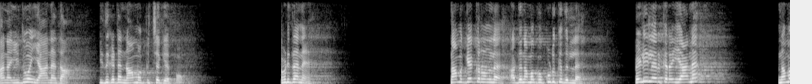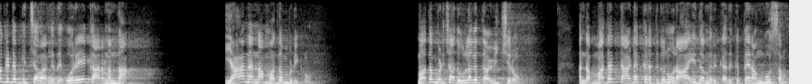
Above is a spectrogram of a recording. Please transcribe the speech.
ஆனா இதுவும் யானை தான் இதுகிட்ட நாம பிச்சை கேட்போம். அப்படித்தானே? நாம கேட்குறோம்ல அது நமக்கு கொடுக்குது இல்ல வெளியில இருக்கிற யானை நம்மக்கிட்ட பிச்சை வாங்குது. ஒரே காரணம் தான் யானைன்னா மதம் பிடிக்கும். மதம் பிடிச்சா அது உலகத்தை அழிச்சிரும். அந்த மதத்தை அடக்கிறதுக்குன்னு ஒரு ஆயுதம் இருக்கு. அதுக்கு பேர் அங்கூசம்.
